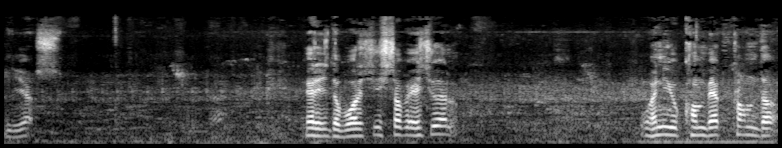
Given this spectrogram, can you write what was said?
Yes. Here is the stop as well. When you come back from the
